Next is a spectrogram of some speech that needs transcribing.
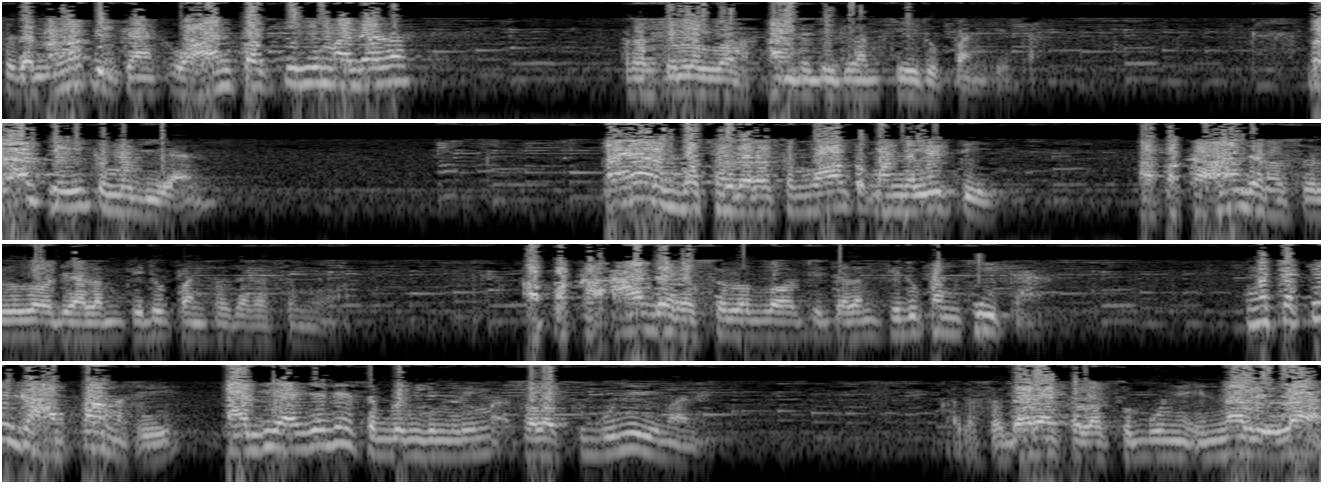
sudah mengerti kan wa antafihim adalah Rasulullah ada di dalam kehidupan kita. Berarti kemudian saya buat saudara semua untuk meneliti apakah ada Rasulullah di dalam kehidupan saudara semua. Apakah ada Rasulullah di dalam kehidupan kita? Ngeceknya gampang sih. Tadi aja deh sebelum jam 5, sholat subuhnya di mana? Kalau saudara sholat subuhnya innalillah,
